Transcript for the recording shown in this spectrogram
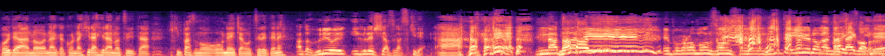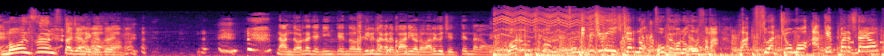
ほいであのなんかこんなひらひらのついた金髪のお姉ちゃんを連れてね。あとフリオ・イグレシアスが好きで。ああナタリーエポコロモンソンスンっていうのが今最後大好きで。モンスーンっつったじゃねえかそれ。なんで俺たちは任天堂のビルの中でマリオの悪口言ってんだか。悪口じゃない伊集院光の放課後の王様。ファックスは今日も開けっぱなしだよ。フ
